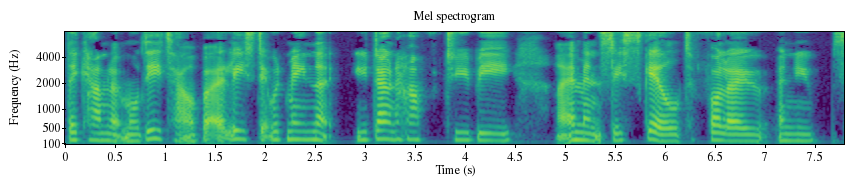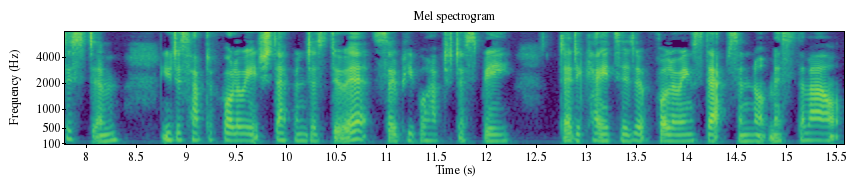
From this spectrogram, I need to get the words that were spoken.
they can look more detailed, but at least it would mean that you don't have to be uh, immensely skilled to follow a new system. You just have to follow each step and just do it. So people have to just be dedicated at following steps and not miss them out.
